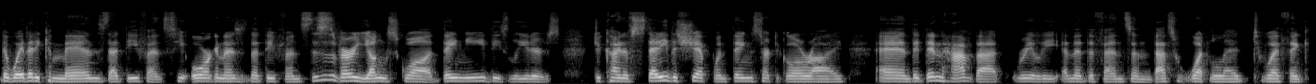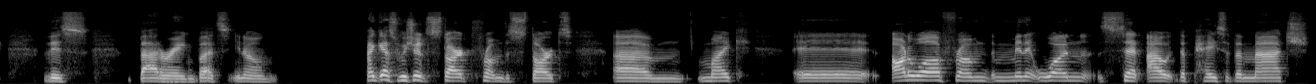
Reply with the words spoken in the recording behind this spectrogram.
the way that he commands that defense, he organizes that defense. This is a very young squad. They need these leaders to kind of steady the ship when things start to go awry. And they didn't have that really in the defense. And that's what led to, I think, this battering. But, you know, I guess we should start from the start. Um, Mike, uh, Ottawa from the minute one set out the pace of the match.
